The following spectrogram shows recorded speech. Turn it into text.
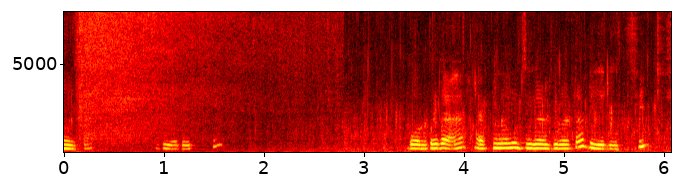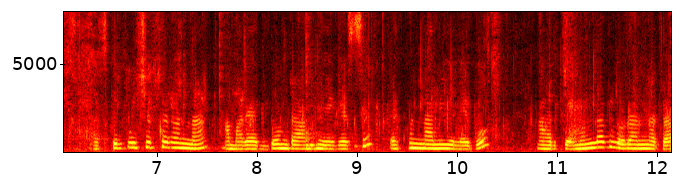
এই দিয়ে দিচ্ছি। বন্ধুরা, এখন আমি জিরার গুঁড়াটা দিয়ে দিচ্ছি। আজকের পুঁইশাকটা রান্না আমার একদম ডান হয়ে গেছে। এখন নামিয়ে নেব। আর কেমন লাগল রান্নাটা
